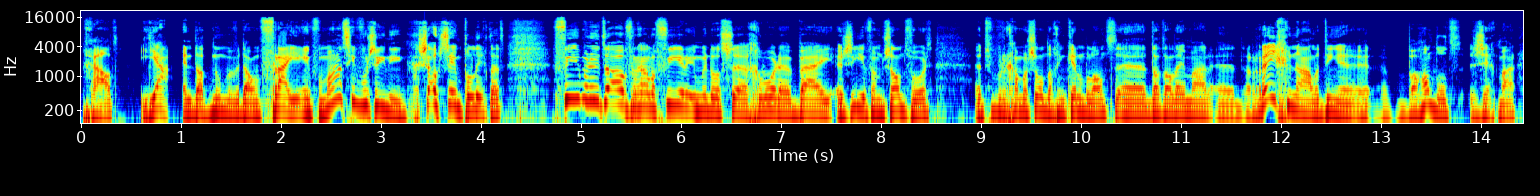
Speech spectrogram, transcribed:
gehaald. Ja, en dat noemen we dan vrije informatievoorziening. Zo simpel ligt het. Vier minuten over half vier inmiddels geworden bij ZFM Zandvoort. Het programma Zondag in Kennemerland. dat alleen maar regionale dingen behandelt, zeg maar.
